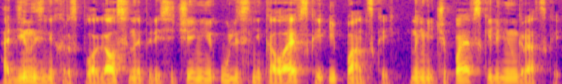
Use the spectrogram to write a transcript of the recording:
Один из них располагался на пересечении улиц Николаевской и Панской, ныне Чапаевской и Ленинградской.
